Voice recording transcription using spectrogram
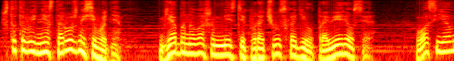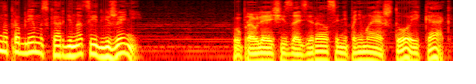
«Что-то вы неосторожны сегодня. Я бы на вашем месте к врачу сходил, проверился. У вас явно проблемы с координацией движений». Управляющий зазирался, не понимая, что и как.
